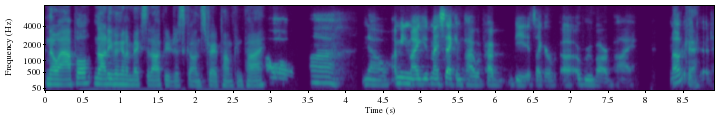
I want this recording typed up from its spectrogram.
No apple, not even gonna mix it up. You're just going straight pumpkin pie. Oh, uh, no. I mean, my my second pie would probably be it's like a a rhubarb pie. It's really Okay. good.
